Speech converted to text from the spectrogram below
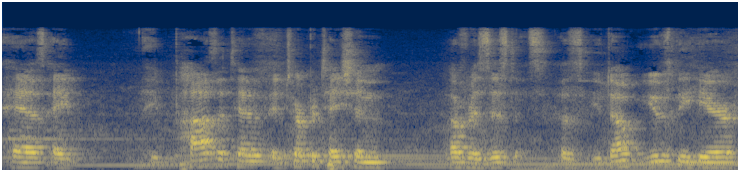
has a, a positive interpretation of resistance, because you don't usually hear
